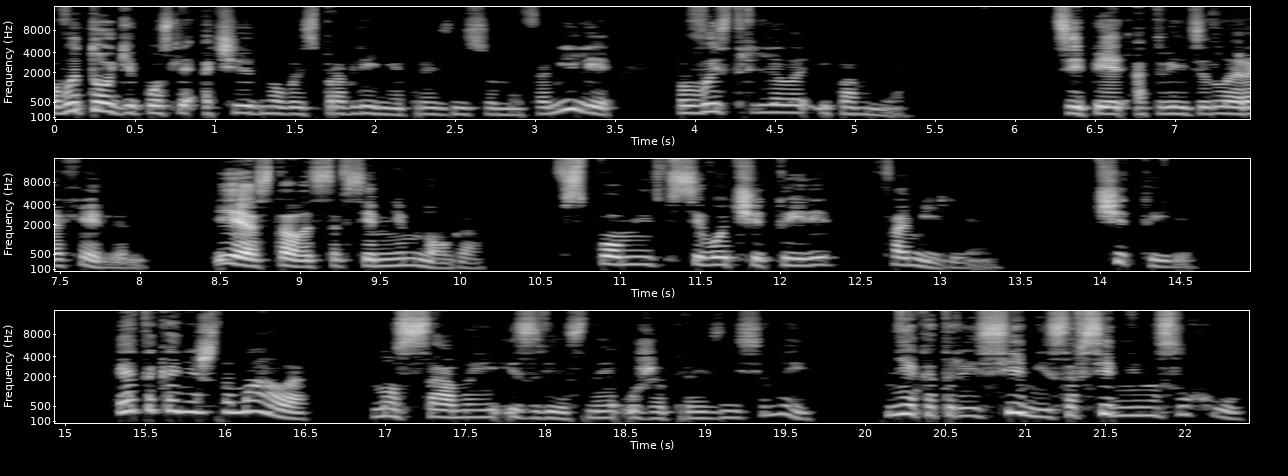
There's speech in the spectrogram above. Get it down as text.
В итоге, после очередного исправления произнесенной фамилии, выстрелила и по мне. Теперь ответил Лера Хельвин. и осталось совсем немного. Вспомнить всего четыре фамилии. Четыре. Это, конечно, мало, но самые известные уже произнесены. Некоторые семьи совсем не на слуху.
